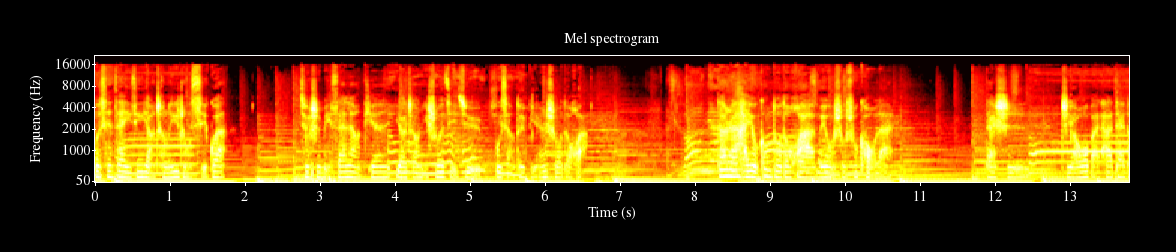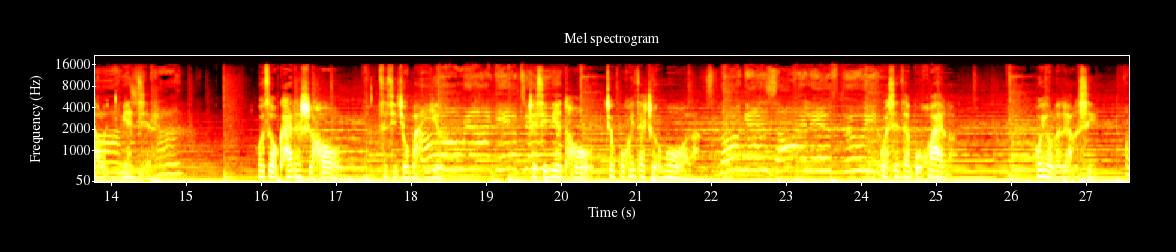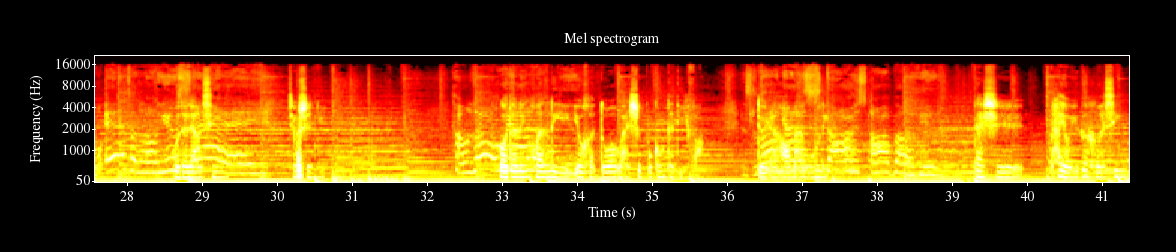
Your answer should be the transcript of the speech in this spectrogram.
我现在已经养成了一种习惯，就是每三两天要找你说几句不想对别人说的话。当然还有更多的话没有说出口来，但是只要我把它带到了你面前，我走开的时候自己就满意了，这些念头就不会再折磨我了。我现在不坏了，我有了良心，我的良心。就是你，我的灵魂里有很多玩世不恭的地方，对人傲慢无礼，但是它有一个核心，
